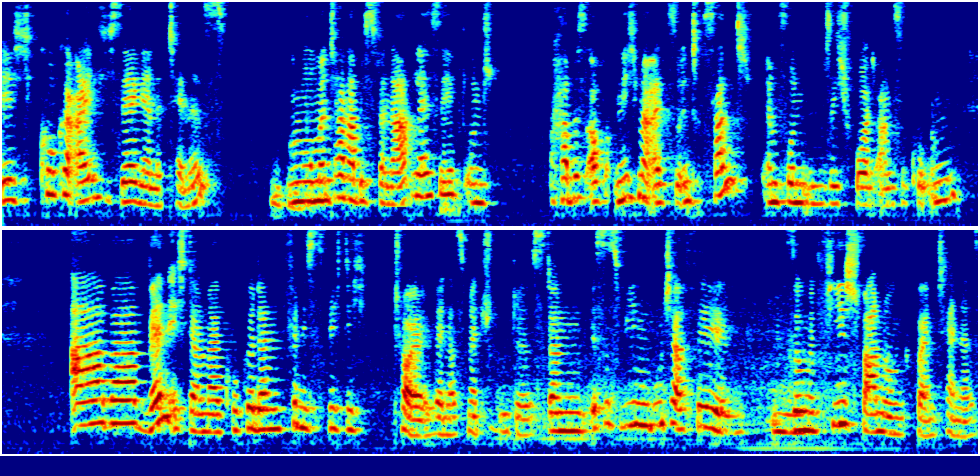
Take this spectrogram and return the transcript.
Ich gucke eigentlich sehr gerne Tennis. Momentan habe ich es vernachlässigt und habe es auch nicht mehr als so interessant empfunden, sich Sport anzugucken. Aber wenn ich dann mal gucke, dann finde ich es richtig toll, wenn das Match gut ist. Dann ist es wie ein guter Film. So mit viel Spannung beim Tennis.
